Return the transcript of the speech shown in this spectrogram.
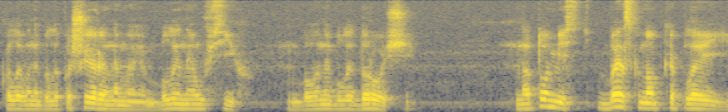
коли вони були поширеними, були не у всіх, бо вони були дорожчі. Натомість без кнопки Play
